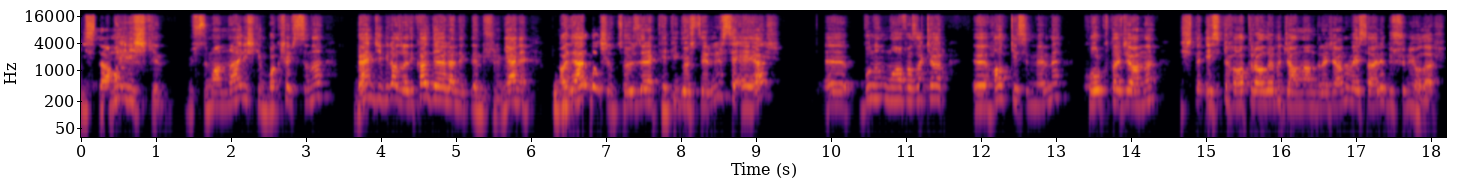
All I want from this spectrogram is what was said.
İslam'a ilişkin, Müslümanlığa ilişkin bakış açısını bence biraz radikal değerlendirdiklerini düşünüyorum. Yani Ali Erbaş'ın sözlerine tepki gösterilirse eğer e, bunun muhafazakar e, halk kesimlerini korkutacağını, işte eski hatıralarını canlandıracağını vesaire düşünüyorlar.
